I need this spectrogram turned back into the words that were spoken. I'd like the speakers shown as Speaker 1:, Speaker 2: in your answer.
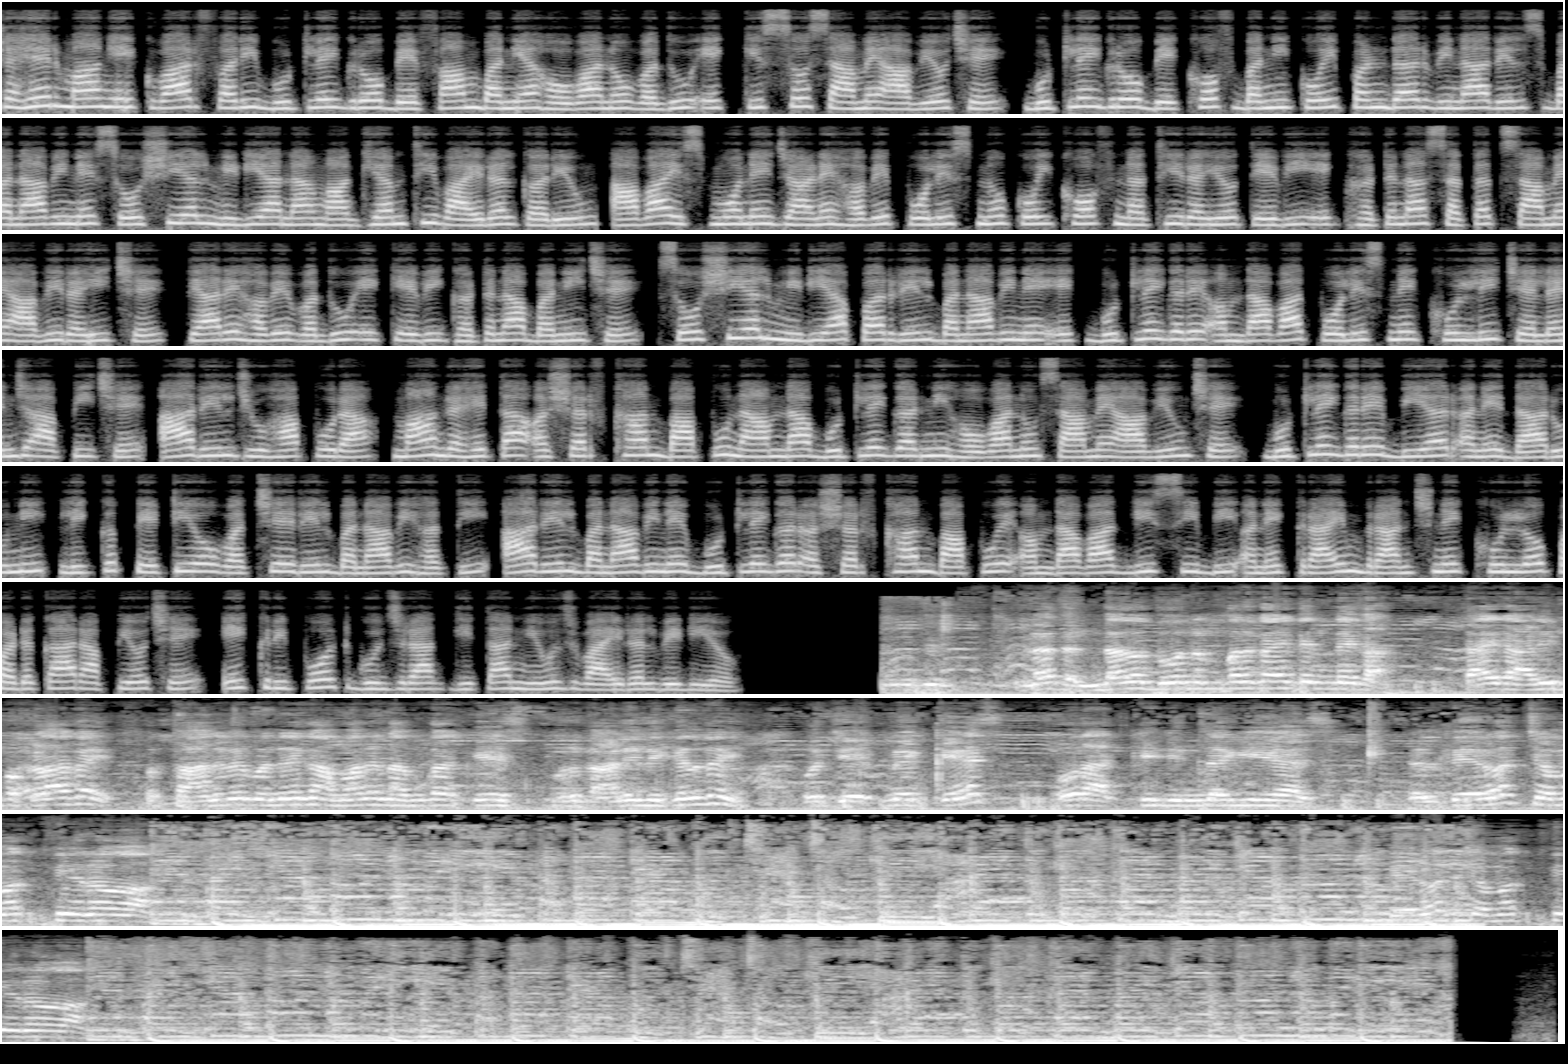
Speaker 1: શહેરમાં એકવાર ફરી બુટલેગ્રો બેફામ બન્યા હોવાનો વધુ એક કિસ્સો સામે આવ્યો છે. બુટલેગ્રો બેખોફ બની કોઈ પણ ડર વિના રીલ્સ બનાવીને સોશિયલ મીડિયાના માધ્યમથી વાયરલ કર્યું. આવા ઇસમોને જાણે હવે પોલીસનો કોઈ ખોફ નથી રહ્યો તેવી એક ઘટના સતત સામે આવી રહી છે. ત્યારે હવે વધુ એક એવી ઘટના બની છે. સોશિયલ મીડિયા પર રીલ બનાવીને એક બુટલેગરે અમદાવાદ પોલીસને ખુલ્લી ચેલેન્જ આપી છે. આ રીલ જુહાપુરા માં રહેતા અશરફ ખાન બાપુ નામના બુટલેગરની હોવાનું સામે આવ્યું છે. બુટલેગરે બિયર અને દારૂની લીક પેટીઓ વચ્ચે રીલ બનાવી હતી આ રીલ બનાવીને બુટલેગર અશરફ ખાન બાપુએ અમદાવાદ ડીસીબી અને ક્રાઇમ બ્રાન્ચને ખુલ્લો પડકાર આપ્યો છે એક report Gujarat Geeta news viral video
Speaker 2: मेरा धंधा तो दो नंबर का ही करने का चाहे गाड़ी पकड़ा गई तो थाने में बनेगा हमारे नाम का केस और गाड़ी निकल गई और जेब में केस और आखी जिंदगी यस चलते रहो चमकते रहो चमकते रहो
